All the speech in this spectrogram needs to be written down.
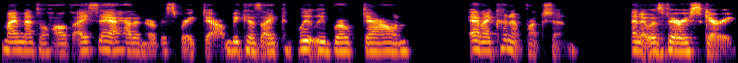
my mental health. I say I had a nervous breakdown because I completely broke down and I couldn't function. And it was very scary.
